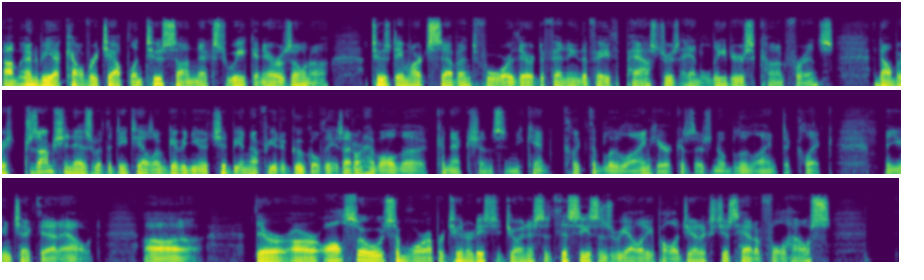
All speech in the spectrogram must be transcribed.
I'm going to be at Calvary Chapel in Tucson next week in Arizona, Tuesday, March 7th for their Defending the Faith Pastors and Leaders Conference. Now, my presumption is with the details I'm giving you, it should be enough for you to Google these. I don't have all the connections, and you can't click the blue line here because there's no blue line to click. But you can check that out. Uh, there are also some more opportunities to join us at this season's Reality Apologetics. Just had a full house,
